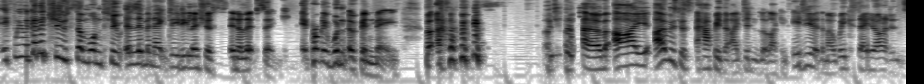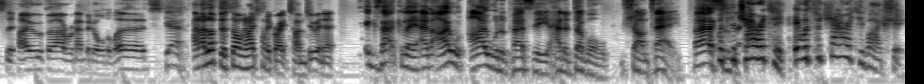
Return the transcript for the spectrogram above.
if we were going to choose someone to eliminate DeDeLicious in a lip sync, it probably wouldn't have been me. But um, I I was just happy that I didn't look like an idiot, that my wig stayed on, I didn't slip over, I remembered all the words. yeah, And I loved the song and I just had a great time doing it. exactly. And I would I would have personally had a double shantay. It was for charity. It was for charity, Yshee?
